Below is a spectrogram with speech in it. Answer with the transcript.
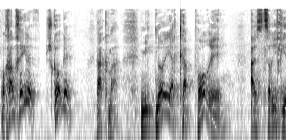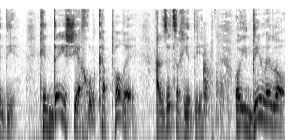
הוא אכל חלב, שגוגה. רק מה? מתנוי הכפורה, אז צריך ידיע. כדי שיחול כפורה, על זה צריך ידיע. או ידין מלוא,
